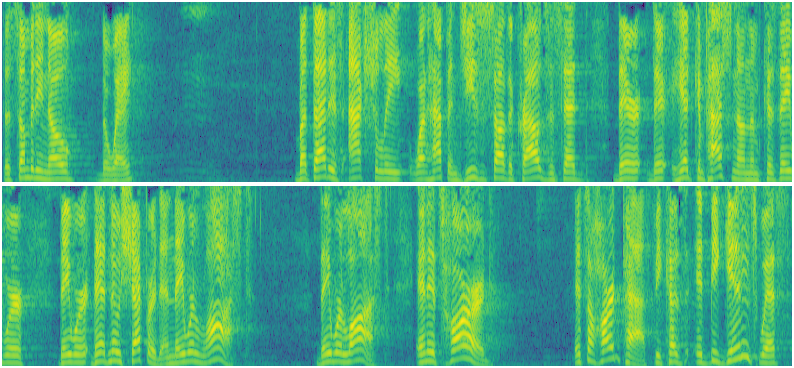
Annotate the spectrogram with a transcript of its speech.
Does somebody know the way? But that is actually what happened. Jesus saw the crowds and said, they're, they're, he had compassion on them because they were, they were, they had no shepherd and they were lost. They were lost. And it's hard It's a hard path because it begins with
